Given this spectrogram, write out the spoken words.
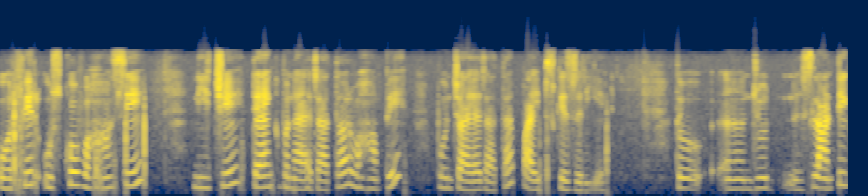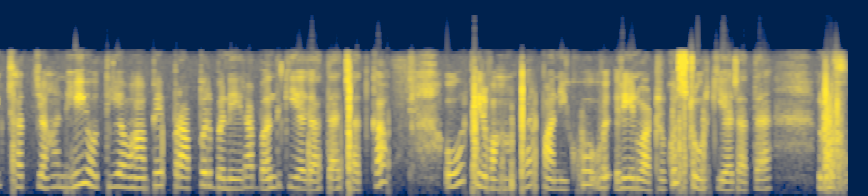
और फिर उसको वहाँ से नीचे टैंक बनाया जाता है और वहाँ पे पहुँचाया जाता है पाइप्स के ज़रिए। तो जो स्लांटिक छत जहाँ नहीं होती है, वहाँ पे प्रॉपर बनेरा बंद किया जाता है छत का और फिर वहाँ पर पानी को रेन वाटर को स्टोर किया जाता है रूफ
